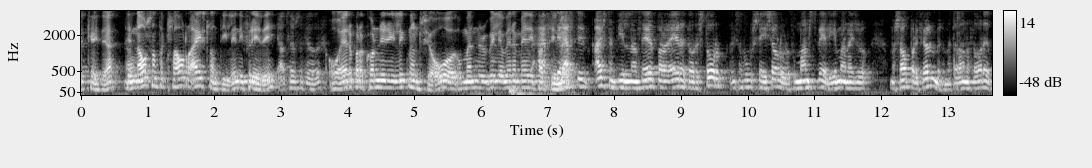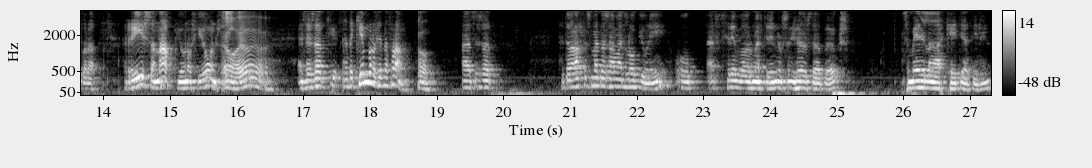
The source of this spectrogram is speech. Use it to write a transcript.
Arcadia, þeir ná samt að klára Æslandílinn í friði. Já, 2004 og eru bara konir í lignan sjó og, mennur vilja vera með í eftir, partíinu. eftir æslandílinn alltaf er bara, er þetta orðið stór eins og þú segir sjálfur og þú manst vel, ég man eins og maður sá bara í fjölmjölum, þetta var náttúrulega orðið bara risa nafn, Jón Áski Já, Jónsson en sagt, þetta kemur alltaf hérna fram. Já, að sem sagt þetta var alltaf smetla saman í lókjúni og þreim varum eftir innrásinn í höfustöða Bauks sem eðilaði Arcadia-dílinn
